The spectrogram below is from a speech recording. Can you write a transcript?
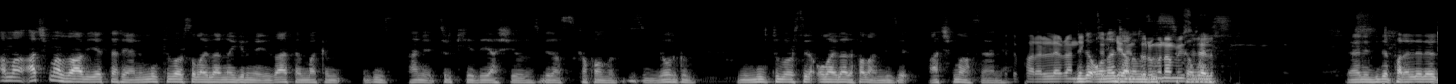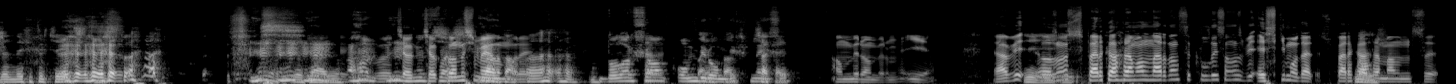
Ama açmaz abi yeter yani. Multiverse olaylarına girmeyin. Zaten bakın biz hani Türkiye'de yaşıyoruz. Biraz kafamız bizim yorgun. Hani multiverse olayları falan bizi açmaz yani. Bir de paralel Bir evrendeki de ona Türkiye'nin durumuna mı üzülelim? Yani bir de paralel evrendeki Türkiye'ye çok çok konuşmayalım buraya. Dolar şu an Evet. 11-11. Şaka. Neyse. 11 11 mi? İyi. Abi İyi, o zaman iyi. süper kahramanlardan sıkıldıysanız bir eski model süper kahramanımsı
